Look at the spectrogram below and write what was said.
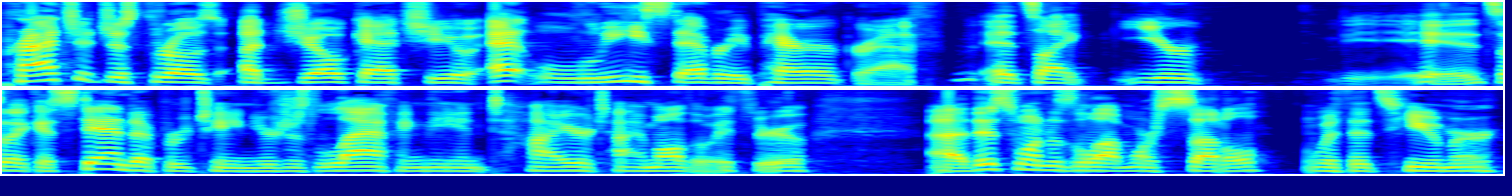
Pratchett just throws a joke at you at least every paragraph. It's like you're it's like a stand-up routine. You're just laughing the entire time all the way through. Uh, this one was a lot more subtle with its humor,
